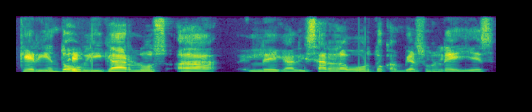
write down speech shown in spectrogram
queriendo obligarlos a legalizar el aborto, cambiar sus leyes,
